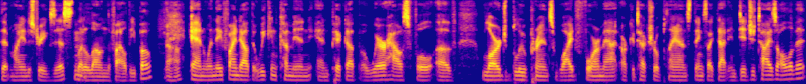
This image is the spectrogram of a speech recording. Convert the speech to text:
that my industry exists, Hmm. let alone the file depot. Uh-huh. And when they find out that we can come in and pick up a warehouse full of large blueprints, wide format architectural plans, things like that, and digitize all of it,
